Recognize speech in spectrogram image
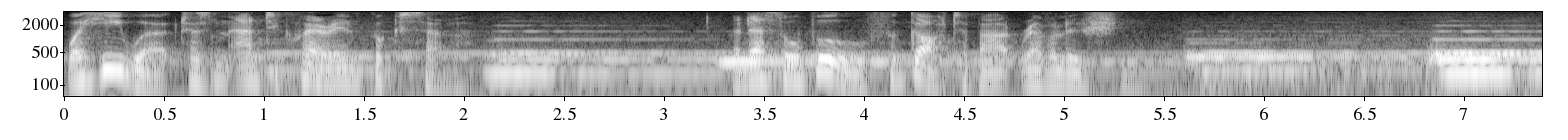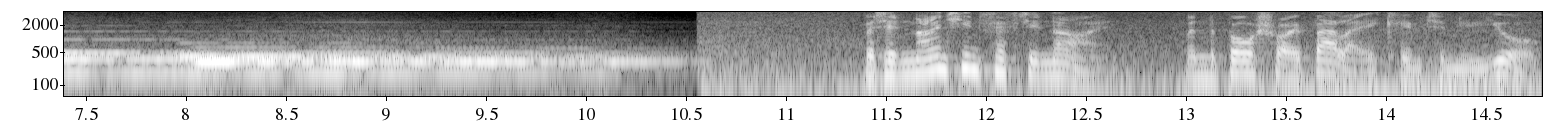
where he worked as an antiquarian bookseller. And Ethel Boole forgot about revolution. But in 1959, when the Bolshoi Ballet came to New York,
